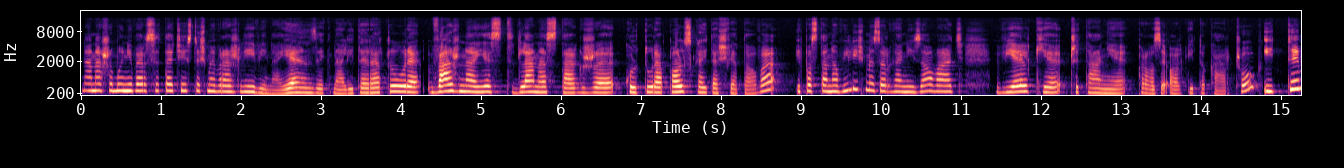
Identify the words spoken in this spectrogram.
Na naszym uniwersytecie jesteśmy wrażliwi na język, na literaturę. Ważna jest dla nas także kultura polska i ta światowa. I postanowiliśmy zorganizować wielkie czytanie prozy Olgi Tokarczuk. I tym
